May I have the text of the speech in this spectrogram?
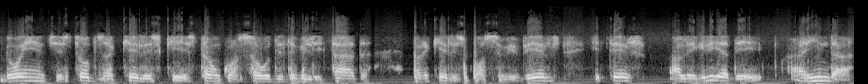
doentes, todos aqueles que estão com a saúde debilitada, para que eles possam viver e ter alegria de ainda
